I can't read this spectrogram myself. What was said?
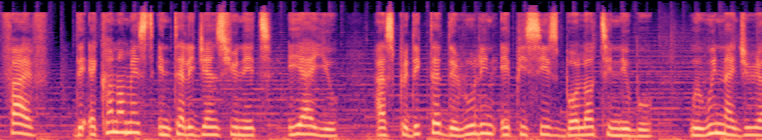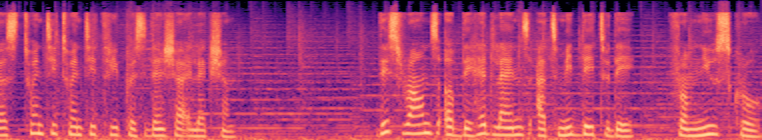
5. The Economist Intelligence Unit, EIU, has predicted the ruling APC's Bola Tinubu will win Nigeria's 2023 presidential election. This rounds up the headlines at midday today from News Scroll.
